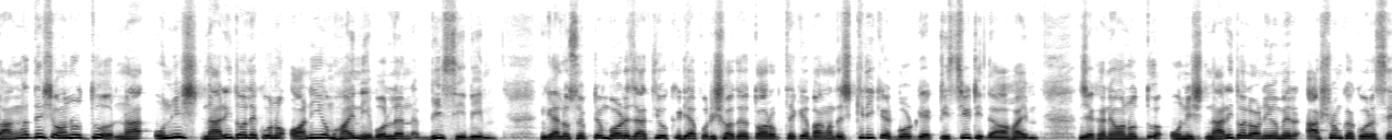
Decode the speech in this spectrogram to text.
বাংলাদেশ অনূর্ধ্ব না উনিশ নারী দলে কোনো অনিয়ম হয়নি বললেন বিসিবি। গেল সেপ্টেম্বরে জাতীয় ক্রীড়া পরিষদের তরফ থেকে বাংলাদেশ ক্রিকেট বোর্ডকে একটি চিঠি দেওয়া হয়, যেখানে অনূর্ধ্ব উনিশ নারী দলে অনিয়মের আশঙ্কা করেছে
